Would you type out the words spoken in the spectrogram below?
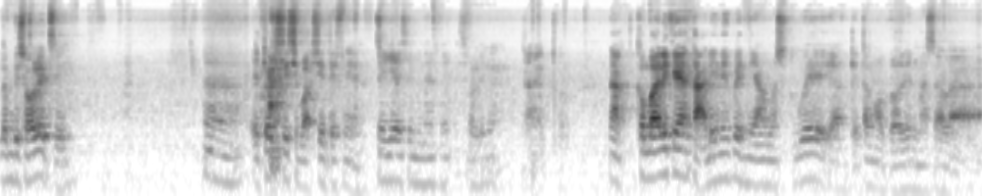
lebih solid sih nah, itu sisi positifnya iya sih benar sih soalnya nah itu. Nah kembali ke yang tadi nih Pin yang maksud gue ya kita ngobrolin masalah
